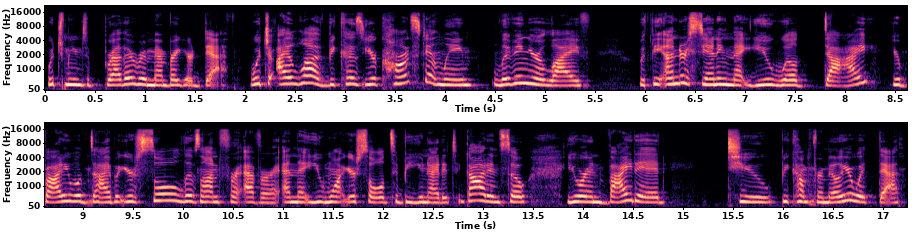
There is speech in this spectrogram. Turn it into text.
which means, brother, remember your death, which I love because you're constantly living your life with the understanding that you will die, your body will die, but your soul lives on forever, and that you want your soul to be united to God. And so you're invited to become familiar with death,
